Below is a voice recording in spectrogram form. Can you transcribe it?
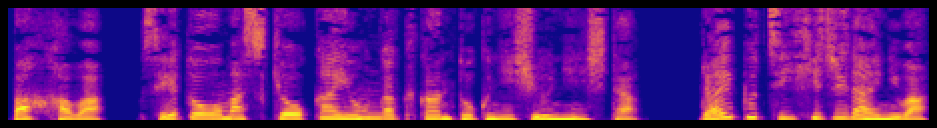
バッハは、聖トーマス教会音楽監督に就任した。ライプツィヒ時代には、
